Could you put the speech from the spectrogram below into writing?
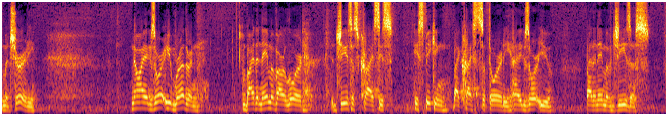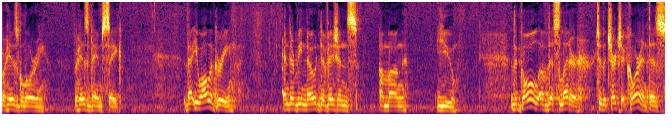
maturity. Now I exhort you, brethren, by the name of our Lord Jesus Christ. He's, he's speaking by Christ's authority. I exhort you by the name of Jesus for his glory, for his name's sake, that you all agree and there be no divisions among you. The goal of this letter to the church at Corinth is,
